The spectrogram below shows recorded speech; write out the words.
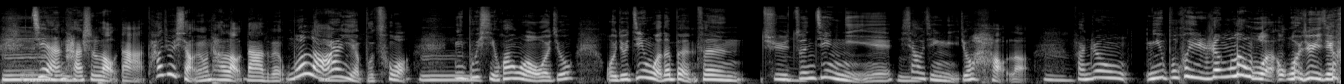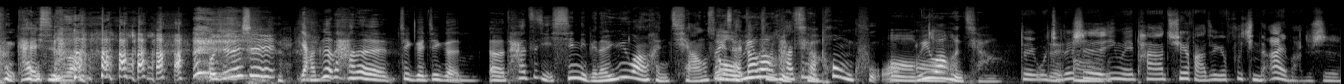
嗯既然他是老大，他就享用他老大的呗。我老二也不错，嗯你不喜欢我，我就我就尽我的本分去尊敬你、孝敬你就好了。嗯反正你又不会扔了我，我就已经很开心了。我觉得是雅各他的这个这个呃他自己心里边的欲望很强，所以才造成他这么痛苦。哦，欲望很强，对我觉得是因为他缺乏这个父亲的爱吧，就是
